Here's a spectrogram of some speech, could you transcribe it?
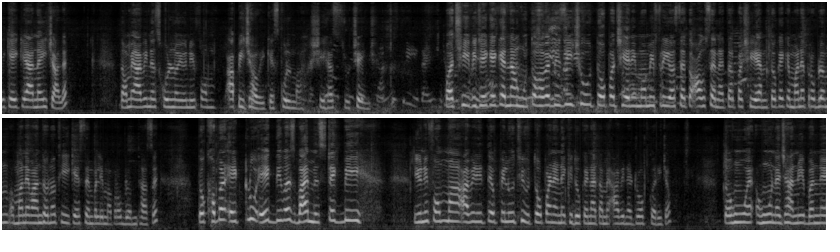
એ કહે કે આ નહીં ચાલે. તમે આવીને સ્કૂલનો યુનિફોર્મ આપી જાઓ કે સ્કૂલમાં. શી હેઝ ટુ ચેન્જ પછી વિજય કહે કે, ના, હું તો હવે બિઝી છું, તો પછી એની મમ્મી ફ્રી હશે તો આવશે ને તો પછી એમ. તો કે, મને પ્રોબ્લેમ મને વાંધો નથી કે એસેમ્બલીમાં પ્રોબ્લેમ થશે. તો ખબર એટલું એક દિવસ બાય મિસ્ટેક બી યુનિફોર્મમાં આવી રીતે પેલું થયું તો પણ એને કીધું કે, ના, તમે આવીને ડ્રોપ કરી જાઓ. તો હું હું અને જાહ્નવી બંને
